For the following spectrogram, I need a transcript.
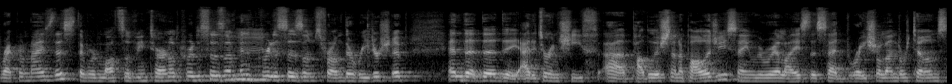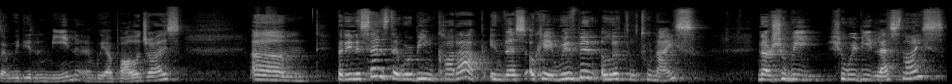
recognized this. There were lots of internal criticism and mm-hmm. criticisms from the readership. And the, the, the editor in chief uh, published an apology saying, We realized this had racial undertones that we didn't mean, and we apologize. Um, but in a sense, that we're being caught up in this okay, we've been a little too nice. Now, should we, should we be less nice?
